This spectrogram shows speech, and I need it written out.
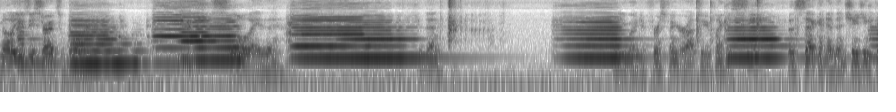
melody usually um, starts one slowly, then, and then and you're going to first finger on. So you're playing the C, the second, and then changing finger.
